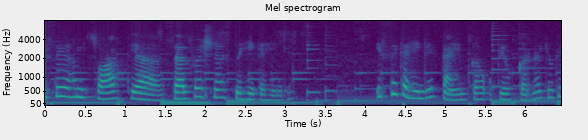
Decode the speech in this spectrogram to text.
इसे हम स्वार्थ या सेल्फिशनेस नहीं कहेंगे। इससे कहेंगे टाइम का उपयोग करना, क्योंकि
